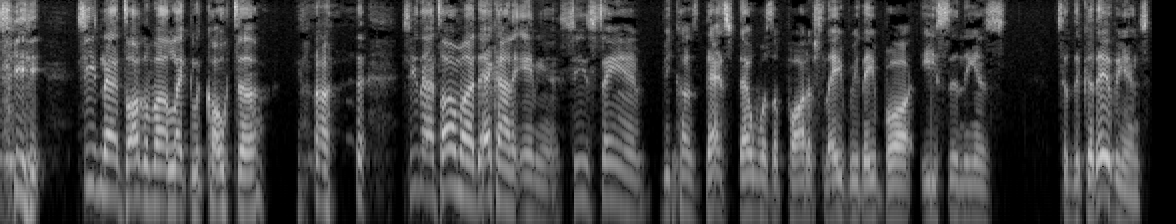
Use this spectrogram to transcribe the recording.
she she's not talking about like Lakota. she's not talking about that kind of Indian. She's saying because that's that was a part of slavery. They brought East Indians to the Caribbeans,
